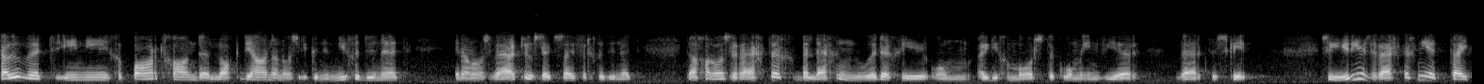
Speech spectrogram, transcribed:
COVID en die gepaardgaande lockdown aan ons ekonomie gedoen het en aan ons werkloosheidsyfer gedoen het, dan gaan ons regtig belegging nodig hê om uit die gemors te kom en weer werk te skep. So hierdie is regtig nie 'n tyd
